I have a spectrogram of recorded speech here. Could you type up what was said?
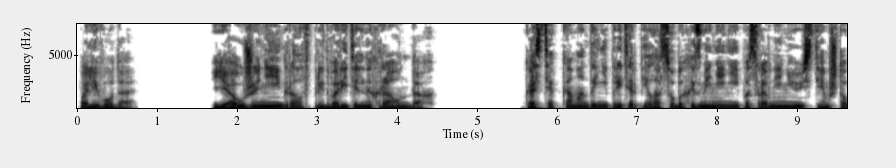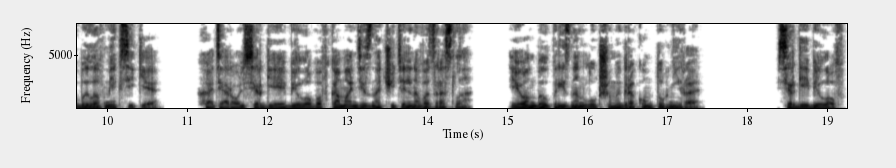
Поливода. Я уже не играл в предварительных раундах. Костяк команды не претерпел особых изменений по сравнению с тем, что было в Мексике, хотя роль Сергея Белова в команде значительно возросла, и он был признан лучшим игроком турнира. Сергей Белов.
